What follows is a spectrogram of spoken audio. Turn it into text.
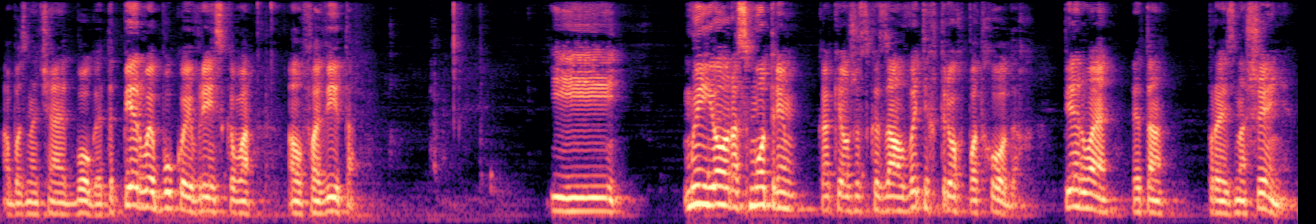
обозначает Бога. Это первая буква еврейского алфавита. И мы ее рассмотрим, как я уже сказал, в этих трех подходах. Первое – это произношение.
